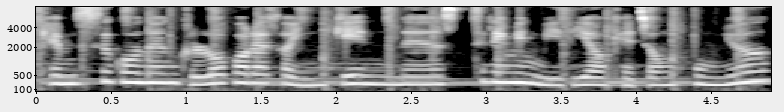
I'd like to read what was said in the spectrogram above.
겜스고는 글로벌에서 인기 있는 스트리밍 미디어 계정 공유,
